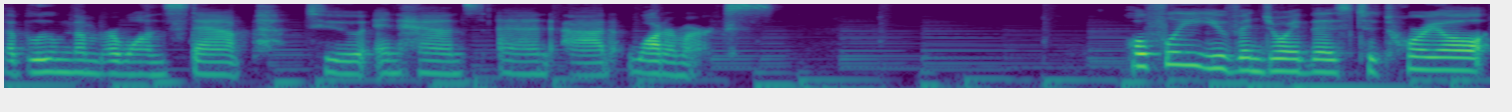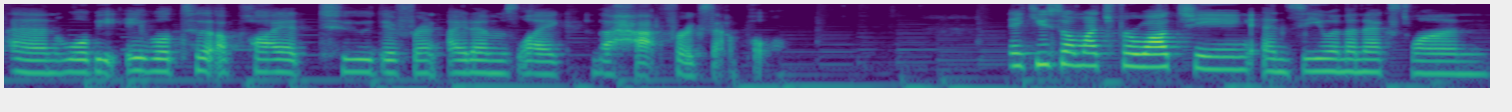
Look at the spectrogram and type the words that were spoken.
the Bloom number one stamp to enhance and add watermarks. Hopefully you've enjoyed this tutorial and will be able to apply it to different items like the hat for example. Thank you so much for watching and see you in the next one.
